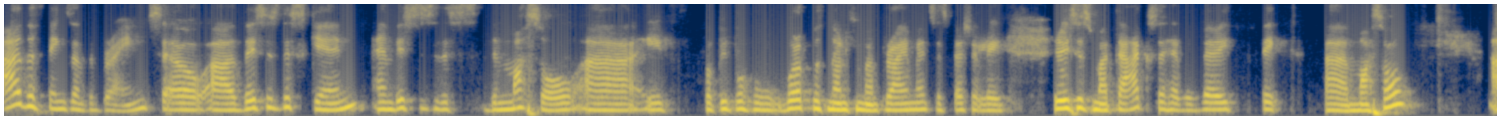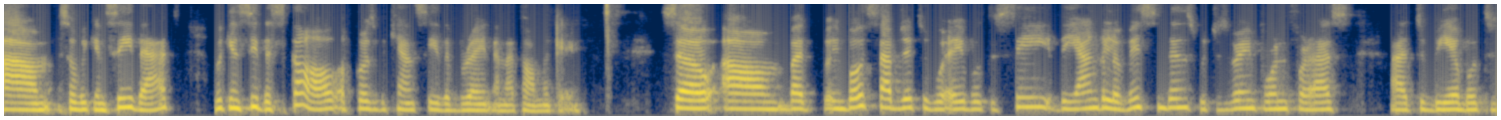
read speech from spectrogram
other things of the brain. So uh, this is the skin, and this is this, the muscle. Uh, if for people who work with non-human primates, especially rhesus macaques, they have a very thick uh, muscle. Um, so we can see that. We can see the skull. Of course, we can't see the brain anatomically. So, um, but in both subjects, we were able to see the angle of incidence, which is very important for us uh, to be able to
